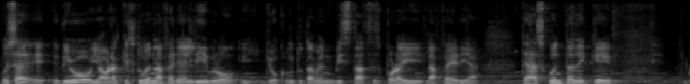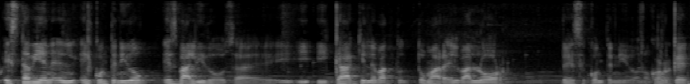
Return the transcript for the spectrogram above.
O sea, eh, digo, y ahora que estuve en la feria del libro, y yo creo que tú también visitaste por ahí la feria, te das cuenta de que está bien, el, contenido es válido, o sea, y, y- cada quien le va a to- tomar el valor de ese contenido, ¿no? Correcto. Porque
